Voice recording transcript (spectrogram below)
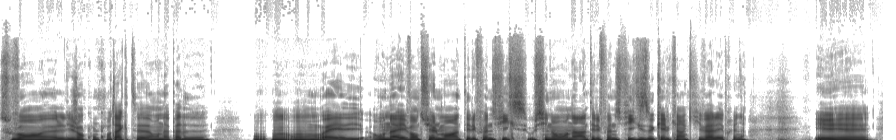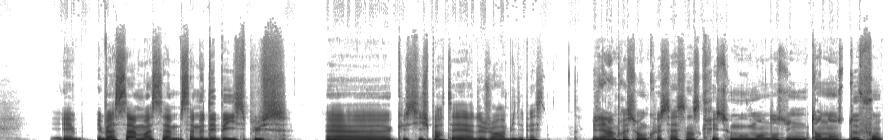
Souvent, les gens qu'on contacte, on n'a pas de. On, on- on- ouais, on a éventuellement un téléphone fixe, ou sinon on a un téléphone fixe de quelqu'un qui va les prévenir. Et, et, et ben ça, moi, ça, ça me dépayse plus euh, que si je partais deux jours à Budapest. J'ai l'impression que ça s'inscrit ce mouvement dans une tendance de fond.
